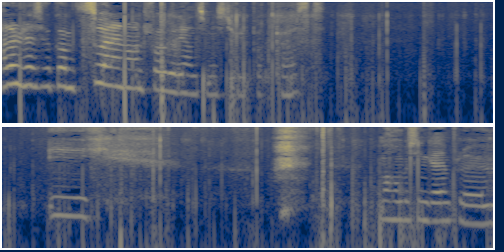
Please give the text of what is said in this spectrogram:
Hallo und herzlich willkommen zu einer neuen Folge Leons Mystery Podcast. Ich mache ein bisschen Gameplay.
